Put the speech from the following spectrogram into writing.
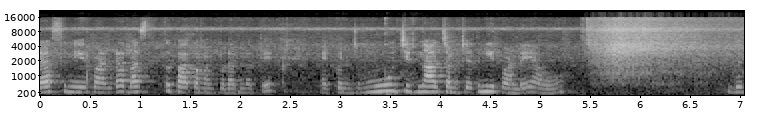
ಜಾಸ್ತಿ ನೀರು ಪಾಂಡ ಮಸ್ತ್ ಪಾಕ ಮಾಡ್ಬಿಡೋದು ಮತ್ತೆ. ಕೊಂಚ ಮೂಜಿ ನಾಲ್ಕು ಚಮಚ ನೀರು ಪಾಂಡೆ ಅವು. ಇದು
